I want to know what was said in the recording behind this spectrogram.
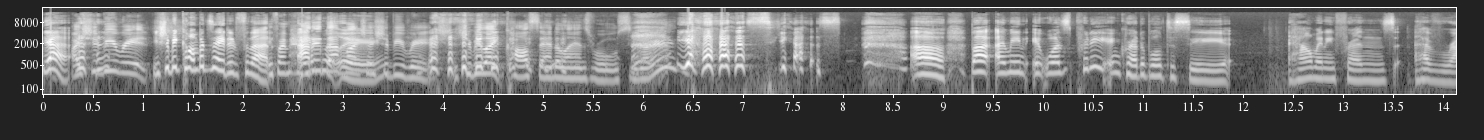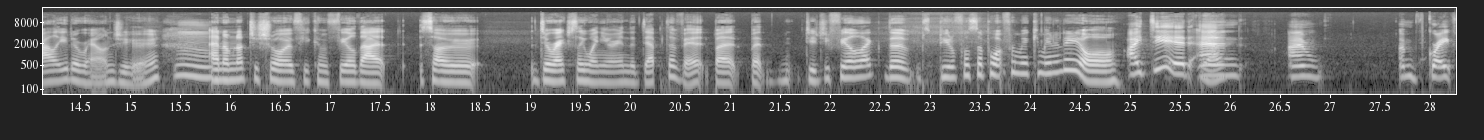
Yeah. I should be rich. You should be compensated for that. If I'm hated that much, I should be rich. It should be like Carl Sanderland's rules, you know? Yes, yes. Uh, but I mean, it was pretty incredible to see how many friends have rallied around you. Mm. And I'm not too sure if you can feel that so directly when you're in the depth of it, but but did you feel like the beautiful support from your community or I did, and I'm I'm great,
